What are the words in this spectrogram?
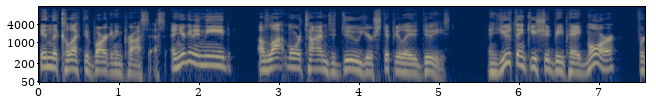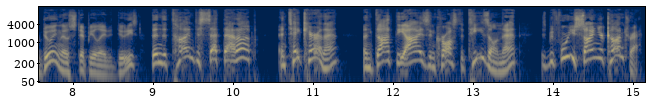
in the collective bargaining process. And you're going to need a lot more time to do your stipulated duties. And you think you should be paid more for doing those stipulated duties, then the time to set that up and take care of that and dot the I's and cross the T's on that is before you sign your contract.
